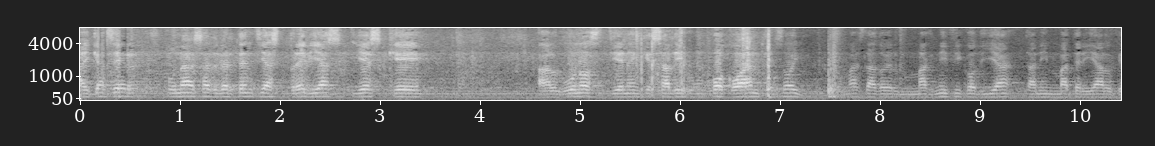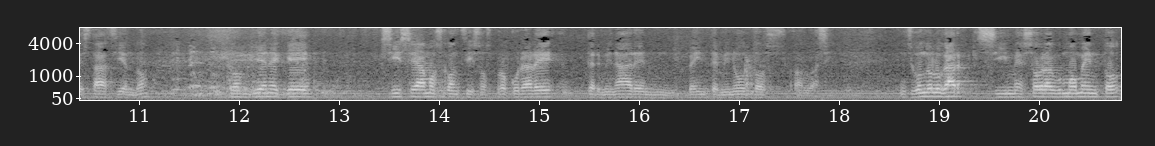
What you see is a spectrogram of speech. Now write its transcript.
Hay que hacer unas advertencias previas y es que algunos tienen que salir un poco antes hoy. Has dado el magnífico día tan inmaterial que está haciendo. Conviene que si seamos concisos. Procuraré terminar en 20 minutos, algo así. En segundo lugar, si me sobra algún momento,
